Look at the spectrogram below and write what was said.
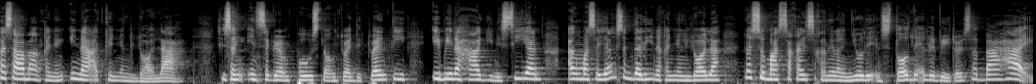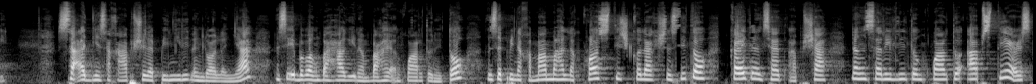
kasama ang kanyang ina at kanyang lola. Sa isang Instagram post noong 2020, ibinahagi ni Sian ang masayang sandali ng kanyang lola na sumasakay sa kanilang newly installed na elevator sa bahay. Saad niya sa caption na pinilit ng lola niya na sa ibabang bahagi ng bahay ang kwarto nito na sa pinakamamahal na cross-stitch collections nito kahit na nag-set up siya ng sarili nitong kwarto upstairs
